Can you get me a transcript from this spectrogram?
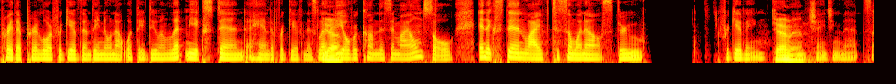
pray that prayer, Lord, forgive them. They know not what they do. And let me extend a hand of forgiveness. Let Yeah. me overcome this in my own soul and extend life to someone else through forgiving Yeah, man. changing that. So,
